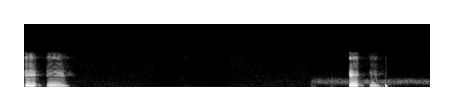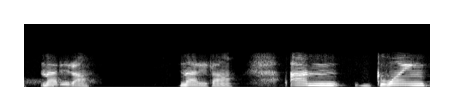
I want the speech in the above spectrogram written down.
Mm-mm. Mm-mm. Not at all. Not at all. I'm going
